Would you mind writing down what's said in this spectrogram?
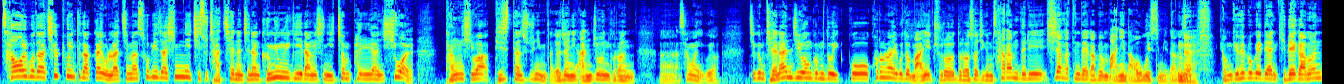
4월보다 7포인트 가까이 올랐지만 소비자 심리 지수 자체는 지난 금융위기 당시인 2008년 10월 당시와 비슷한 수준입니다. 여전히 안 좋은 그런 아, 상황이고요. 지금 재난지원금도 있고 코로나19도 많이 줄어들어서 지금 사람들이 시장 같은 데 가면 많이 나오고 있습니다. 그래서 네. 경기 회복에 대한 기대감은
